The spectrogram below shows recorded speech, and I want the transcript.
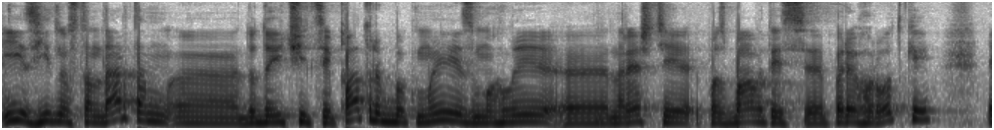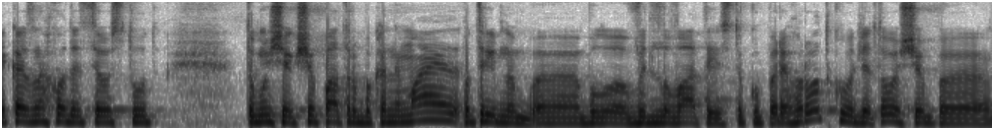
І згідно стандартам, е, додаючи цей патрубок, ми змогли е, нарешті позбавитись перегородки, яка знаходиться ось тут. Тому що якщо патрубока немає, потрібно е, було видливати ось таку перегородку для того, щоб е,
